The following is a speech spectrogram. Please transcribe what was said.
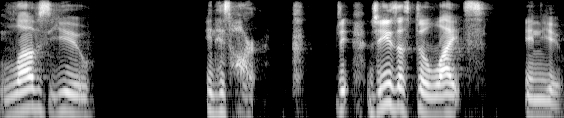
loves you in his heart. Jesus delights in you.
